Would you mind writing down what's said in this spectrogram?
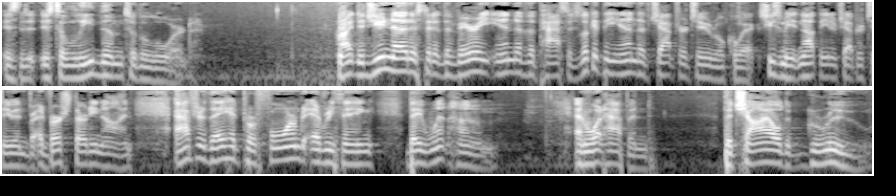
is is to lead them to the Lord. Right? Did you notice that at the very end of the passage, look at the end of chapter 2 real quick. Excuse me, not the end of chapter 2, in, at verse 39. After they had performed everything, they went home. And what happened? The child grew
